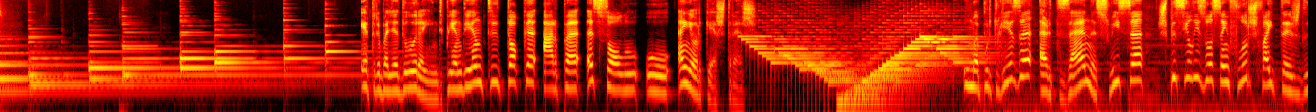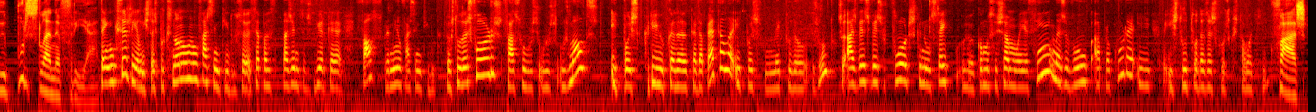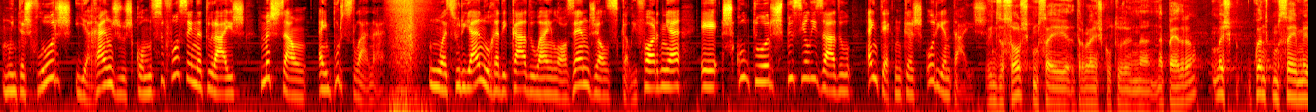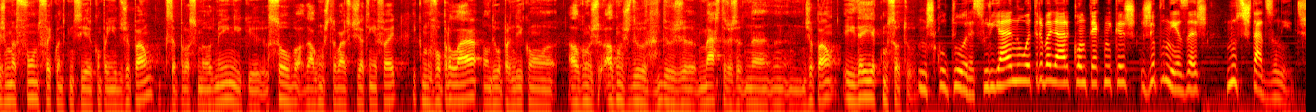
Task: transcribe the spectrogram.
É trabalhadora independente, toca harpa a solo ou em orquestras. Uma portuguesa artesã na Suíça especializou-se em flores feitas de porcelana fria. Têm que ser realistas, porque senão não, não faz sentido. Se, se é para, para a gente ver que é falso, para mim não faz sentido. Eu estudo as flores, faço os, os- os moldes e depois crio cada, cada pétala e depois meto tudo junto. Às vezes vejo flores que não sei eh, como se chamam é assim, mas vou à procura e, e estudo todas as flores que estão aqui. Faz muitas flores e arranjos como se fossem naturais, mas são em porcelana. Um açoriano radicado em Los Angeles, Califórnia, é escultor especializado em técnicas orientais. Vim dos Açores, comecei a trabalhar em escultura na, na pedra, mas quando comecei mesmo a fundo foi quando conheci a Companhia do Japão, que se aproximou de mim e que soube de alguns trabalhos que já tinha feito e que me levou para lá, onde eu aprendi com uh, alguns, alguns do- dos uh, masters na, no Japão e daí é que começou tudo. Um escultor açoriano a trabalhar com técnicas japonesas nos Estados Unidos.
